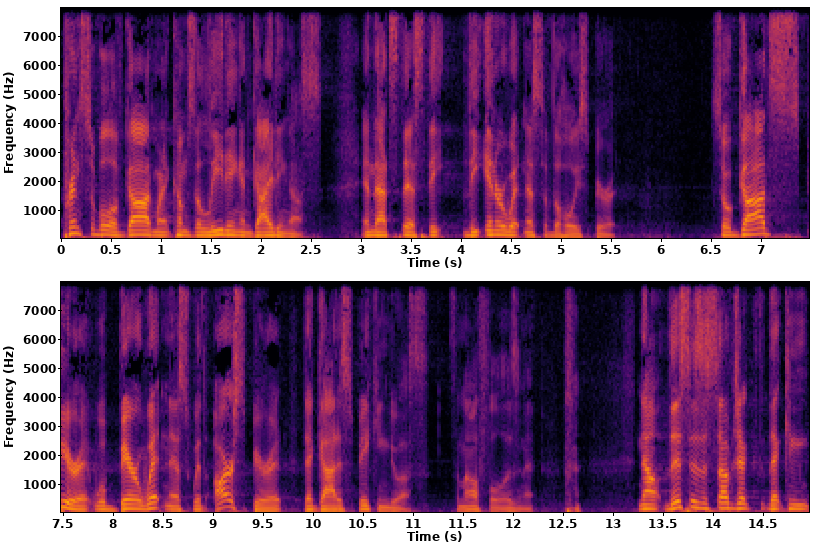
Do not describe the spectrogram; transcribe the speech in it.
principle of God when it comes to leading and guiding us. And that's this the, the inner witness of the Holy Spirit. So God's Spirit will bear witness with our spirit that God is speaking to us. It's a mouthful, isn't it? Now, this is a subject that can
